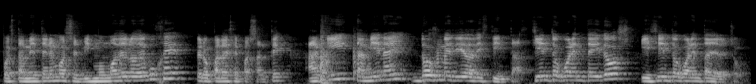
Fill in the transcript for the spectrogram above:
pues también tenemos el mismo modelo de buje, pero para eje pasante. Aquí también hay dos medidas distintas, 142 y 148.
